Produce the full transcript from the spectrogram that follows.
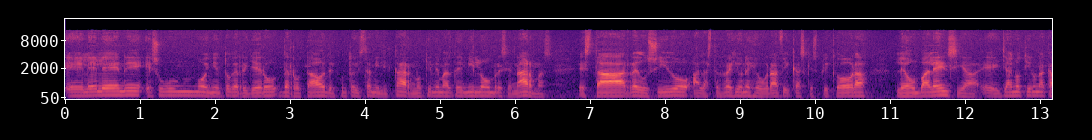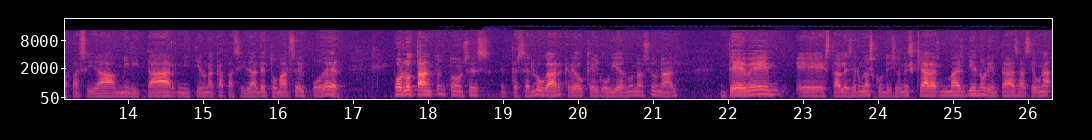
el ELN es un movimiento guerrillero derrotado desde el punto de vista militar, no tiene más de mil hombres en armas, está reducido a las tres regiones geográficas que explicó ahora León Valencia, eh, ya no tiene una capacidad militar ni tiene una capacidad de tomarse el poder. Por lo tanto, entonces, en tercer lugar, creo que el gobierno nacional debe eh, establecer unas condiciones claras, más bien orientadas hacia una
